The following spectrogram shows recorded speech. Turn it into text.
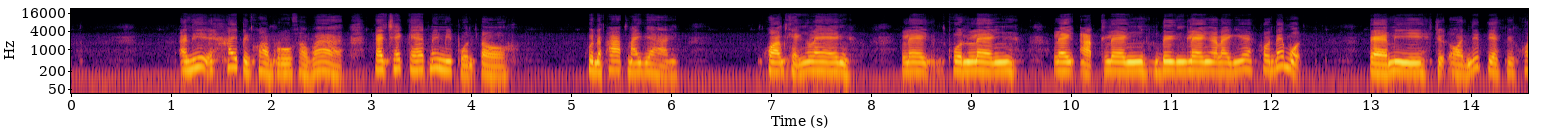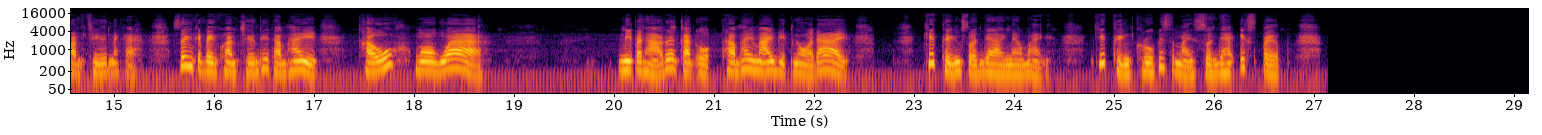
อันนี้ให้เป็นความรู้ค่ะว่า การใช้แก๊สไม่มีผลต่อคุณภาพไม้ยาง ความแข็งแรง แรงทนแรง แรงอัดแรงดึงแรงอะไรเงี้ยทนได้หมด แต่มีจุดอ่อนนิดเดียวคือความชื้นนะคะ ซึ่งจะเป็นความชื้นที่ทำให้ เขามองว่ามีปัญหาเรื่องการอบทำให้ไม้บิดงอได้ คิดถึงสวนยางแนวใหม่ คิดถึงครูพิสมัยสวนยางเอ็กซ์เพรส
